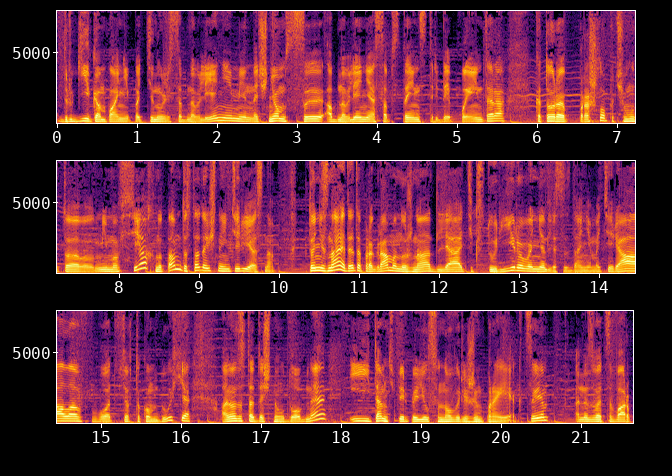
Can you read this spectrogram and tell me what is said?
другие компании подтянулись с обновлениями. Начнем с обновления Substance 3D Painter, которое прошло почему-то мимо всех, но там достаточно интересно. Кто не знает, эта программа нужна для текстурирования, для создания материалов, вот, все в таком духе. Она достаточно удобная, и там теперь появился новый режим проекции, называется Warp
